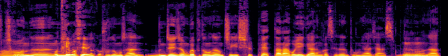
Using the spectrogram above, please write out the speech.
어, 저는 어떻게 보세요 이거? 부동산 문재인 정부의 부동산 정책이 실패했다라고 얘기하는 것에는 동의하지 않습니다. 음. 워낙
